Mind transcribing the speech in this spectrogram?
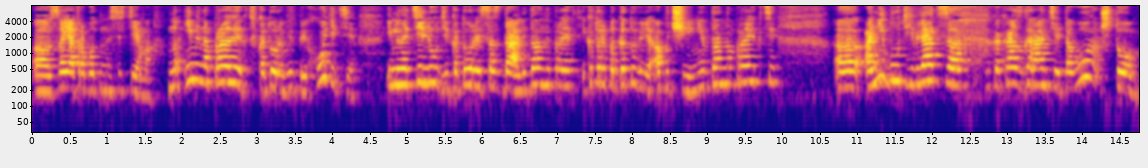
э, своя отработанная система, но именно проект, в который вы приходите, именно те люди, которые создали данный проект и которые подготовили обучение в данном проекте, э, они будут являться как раз гарантией того, что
